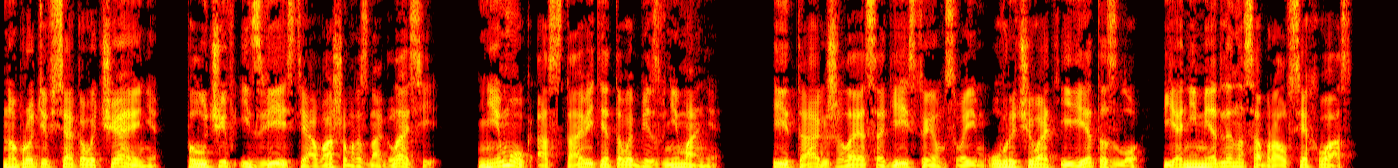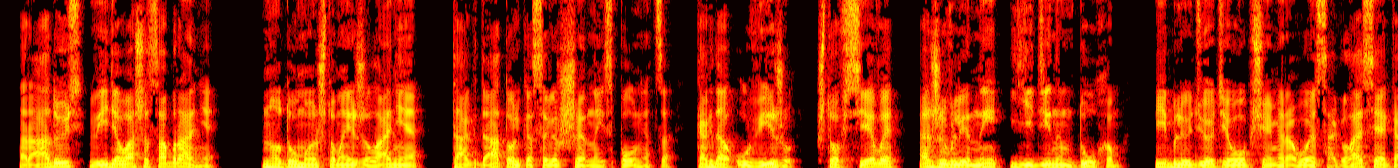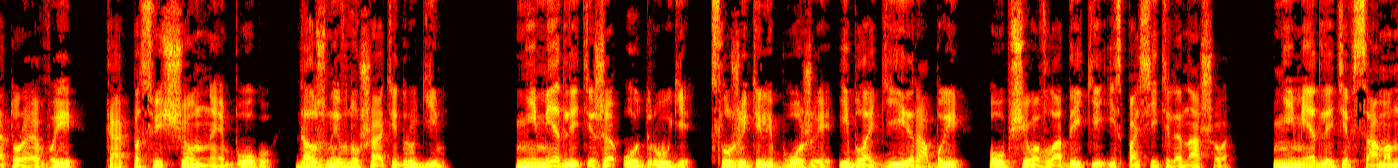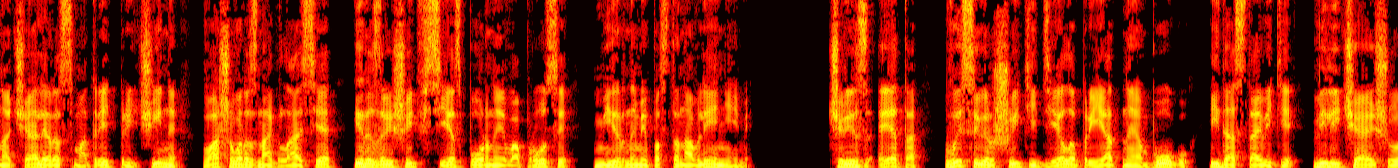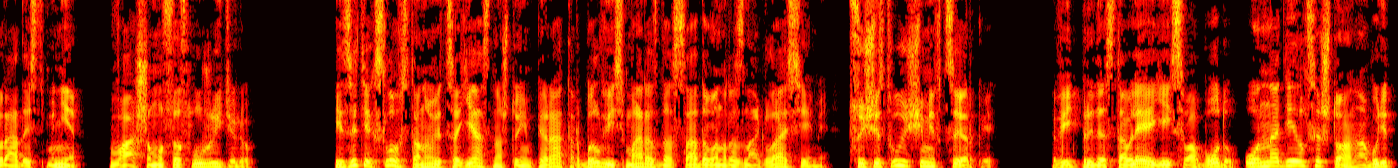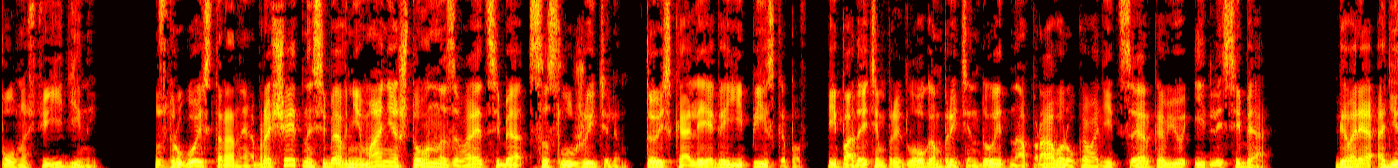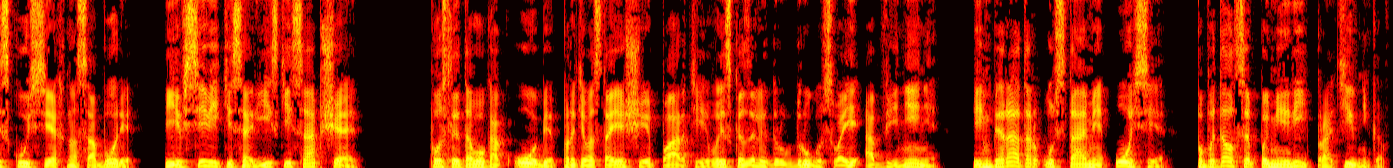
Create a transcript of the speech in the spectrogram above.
Но против всякого чаяния, получив известие о вашем разногласии, не мог оставить этого без внимания. И так, желая содействием своим уврачевать и это зло, я немедленно собрал всех вас. Радуюсь, видя ваше собрание, но думаю, что мои желания тогда только совершенно исполнятся, когда увижу, что все вы оживлены единым духом и блюдете общее мировое согласие, которое вы, как посвященные Богу, должны внушать и другим. Не медлите же, о други, служители Божии и благие рабы общего владыки и спасителя нашего. Не медлите в самом начале рассмотреть причины вашего разногласия и разрешить все спорные вопросы мирными постановлениями. Через это вы совершите дело, приятное Богу, и доставите величайшую радость мне, вашему сослужителю. Из этих слов становится ясно, что император был весьма раздосадован разногласиями, существующими в церкви. Ведь предоставляя ей свободу, он надеялся, что она будет полностью единой. С другой стороны, обращает на себя внимание, что он называет себя сослужителем, то есть коллегой епископов, и под этим предлогом претендует на право руководить церковью и для себя. Говоря о дискуссиях на соборе, Евсевий Кисарийский сообщает, После того, как обе противостоящие партии высказали друг другу свои обвинения, император устами Осия попытался помирить противников.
